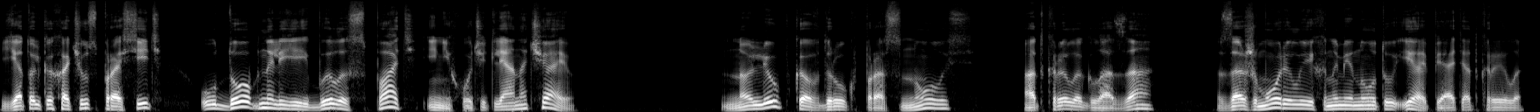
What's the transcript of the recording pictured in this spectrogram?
Я только хочу спросить, удобно ли ей было спать и не хочет ли она чаю». Но Любка вдруг проснулась, открыла глаза, зажмурила их на минуту и опять открыла.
